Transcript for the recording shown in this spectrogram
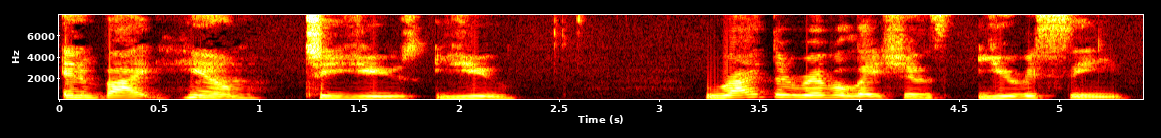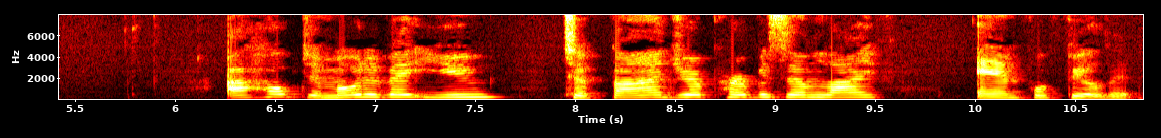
Invite Him to use you. Write the revelations you receive. I hope to motivate you to find your purpose in life and fulfill it.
